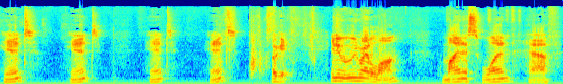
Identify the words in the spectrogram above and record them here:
Hint, hint, hint, hint. Okay. Anyway, moving right along. Minus 1 half.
